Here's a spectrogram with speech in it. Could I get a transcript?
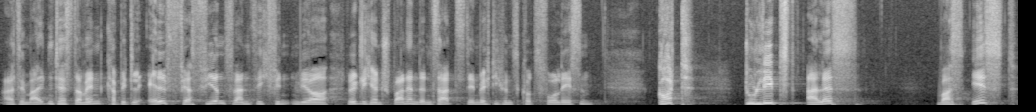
also im Alten Testament, Kapitel 11, Vers 24, finden wir wirklich einen spannenden Satz, den möchte ich uns kurz vorlesen. Gott, du liebst alles, was ist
